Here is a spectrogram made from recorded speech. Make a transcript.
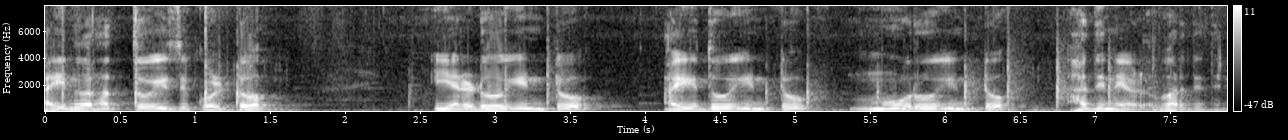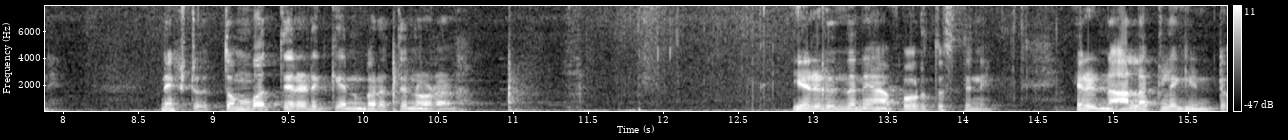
ಐನೂರ ಹತ್ತು ಈಸ್ ಈಕ್ವಲ್ ಟು ಎರಡು ಇಂಟು ಐದು ಇಂಟು ಮೂರು ಇಂಟು ಹದಿನೇಳು ಬರೆದಿದ್ದೀನಿ. ನೆಕ್ಸ್ಟು ತೊಂಬತ್ತೆರಡಕ್ಕೇನು ಬರುತ್ತೆ ನೋಡೋಣ. ಎರಡರಿಂದನೇ ಅಪವರ್ತಿಸ್ತೀನಿ ಎರಡು ನಾಲ್ಕಲೆಗೆ ಇಂಟು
